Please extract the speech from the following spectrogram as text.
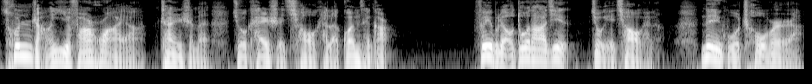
村长一发话呀，战士们就开始撬开了棺材盖费不了多大劲就给撬开了。那股臭味啊，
